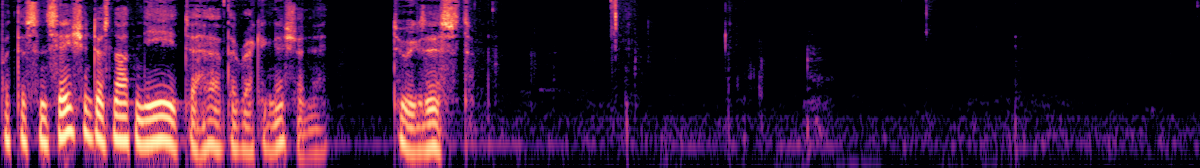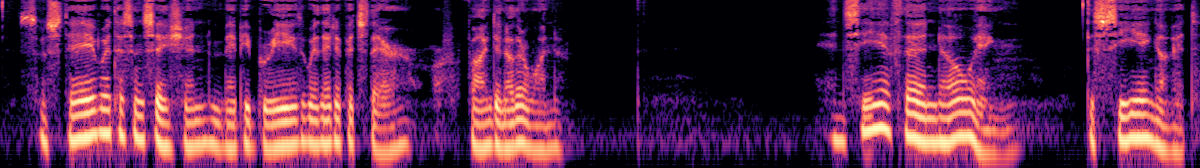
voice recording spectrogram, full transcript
but the sensation does not need to have the recognition to exist. So stay with the sensation, maybe breathe with it if it's there, or find another one. And see if the knowing, the seeing of it,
